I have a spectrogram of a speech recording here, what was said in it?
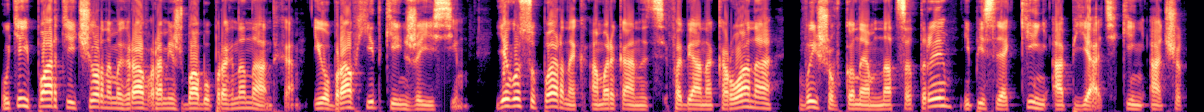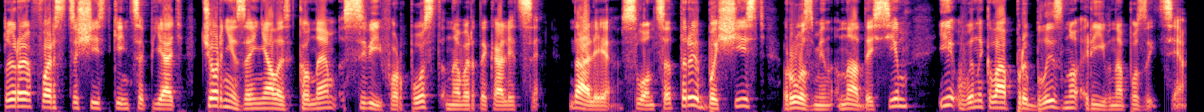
У тій партії чорними грав Рамішбабу Прагнанандха і обрав хід кінь G7. Його суперник, американець Фабіана Каруана, вийшов конем на С3, і після кінь А5, кінь А4, ферзь С6, кінь С5, чорні зайняли конем свій форпост на вертикалі С. Далі слон С3, Б6, розмін на Д7, і виникла приблизно рівна позиція.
